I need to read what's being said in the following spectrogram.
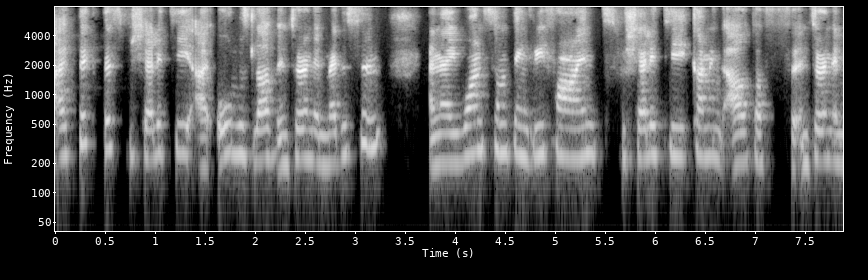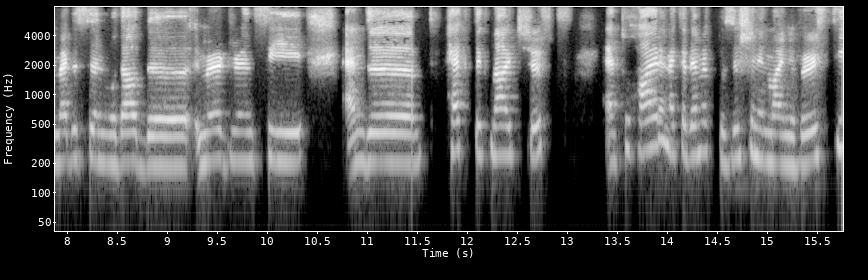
I picked this specialty. I always love internal medicine, and I want something refined specialty coming out of internal medicine without the emergency and the hectic night shifts. And to hire an academic position in my university,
